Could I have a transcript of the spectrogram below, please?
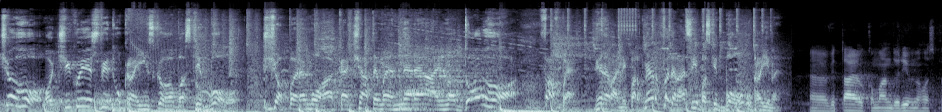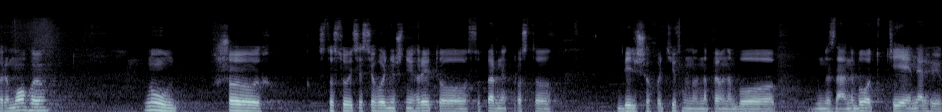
Чого очікуєш від українського баскетболу? Що перемога качатиме нереально довго? Фавбет – генеральний партнер Федерації баскетболу України. Е, Вітаю команду рівного з перемогою. Ну, що стосується сьогоднішньої гри, то суперник просто більше хотів, ну, напевно, бо не знаю, не було тієї енергії,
